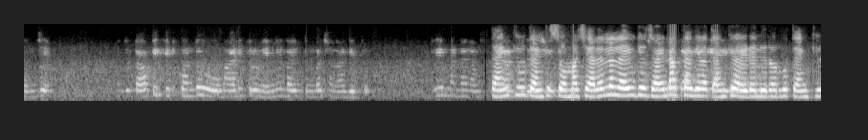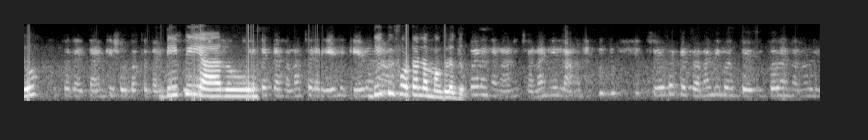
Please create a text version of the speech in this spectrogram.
ಸಂಜೆ. ಒಂದು ಟಾಪಿಕ್ ಇಟ್ಕೊಂಡು ಮಾಡಿದ್ರು. ನಿನ್ನೆ ಲೈವ್ ತುಂಬಾ ಚೆನ್ನಾಗಿತ್ತು. Thank you thank you so much ಯಾರೆಲ್ಲ ಲೈವ್ಗೆ ಜಾಯ್ನ್ ಆಗ್ತಾ ಇದ್ದೀರಾ? ಥ್ಯಾಂಕ್ ಯು ಐಡಿಯಲ್ ಐಡಿಯಲ್ಲಿ ಇರೋರ್ಗೂ. ಥ್ಯಾಂಕ್ ಯು ಡಿ ಪಿ ಯಾರು? ಡಿ ಪಿ ಫೋಟೋ ನಮ್ಮ ಮಗಳದು. ನಾನು ಚೆನ್ನಾಗಿಲ್ಲ. ಶ್ವೇತಕ್ಕ ಚೆನ್ನಾಗಿಲ್ವಂತೆ ಸಿಂಪಳಣ್ಣ ನೋಡಿ.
